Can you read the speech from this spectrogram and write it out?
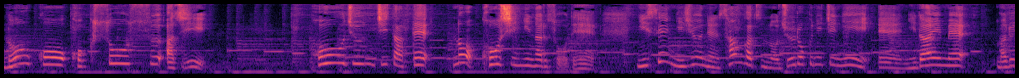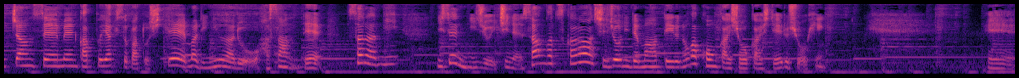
濃厚国ソース味芳醇仕立ての更新になるそうで2020年3月の16日に、えー、2代目マルちゃん製麺カップ焼きそばとして、まあ、リニューアルを挟んでさらに2021年3月から市場に出回っているのが今回紹介している商品、えー、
